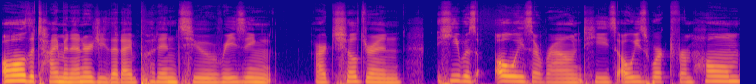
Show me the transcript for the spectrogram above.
all the time and energy that I put into raising our children. He was always around, he's always worked from home.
